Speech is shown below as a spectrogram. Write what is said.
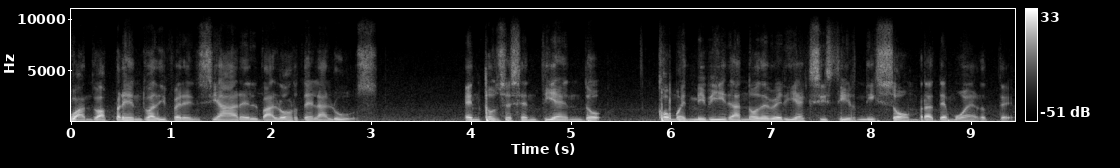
Cuando aprendo a diferenciar el valor de la luz, entonces entiendo cómo en mi vida no debería existir ni sombras de muerte.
